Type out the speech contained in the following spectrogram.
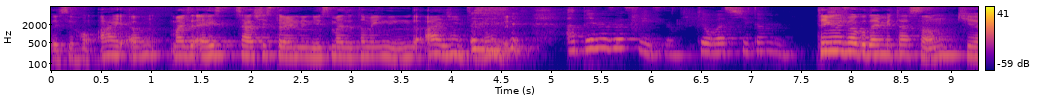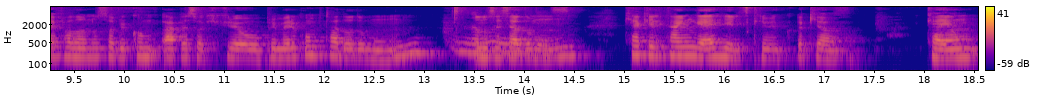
esse... rom- Ai, é um... Mas é, você acha estranho no início, mas é também lindo. Ai, gente, vocês vão ver. apenas assistam, que eu vou assistir também. Tem o jogo da imitação, que é falando sobre a pessoa que criou o primeiro computador do mundo. eu não sei se é do mundo. Que é aquele que tá em guerra e eles criam aqui, ó. Que aí é um.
